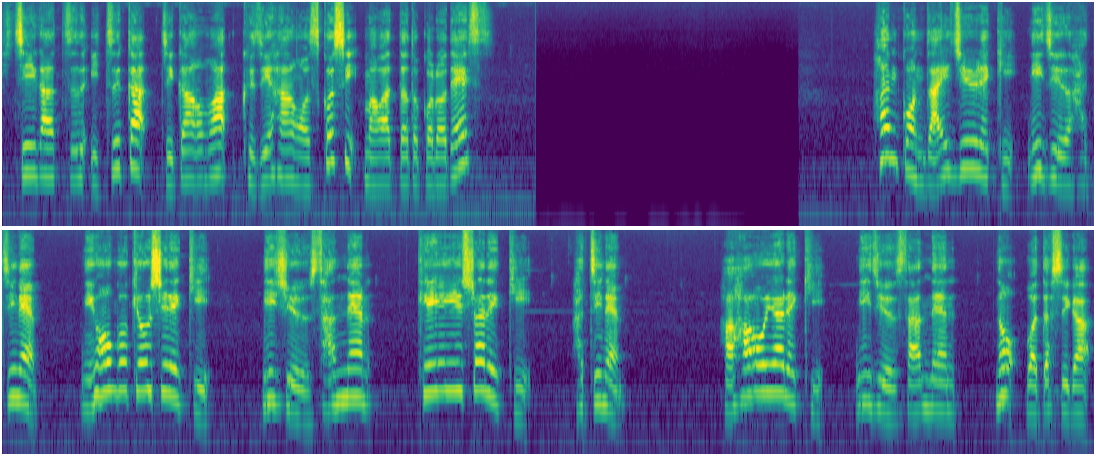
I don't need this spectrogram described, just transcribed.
7月5日、時間は9時半を少し回ったところです。香港在住歴28年、日本語教師歴23年、経営者歴8年、母親歴23年の私が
